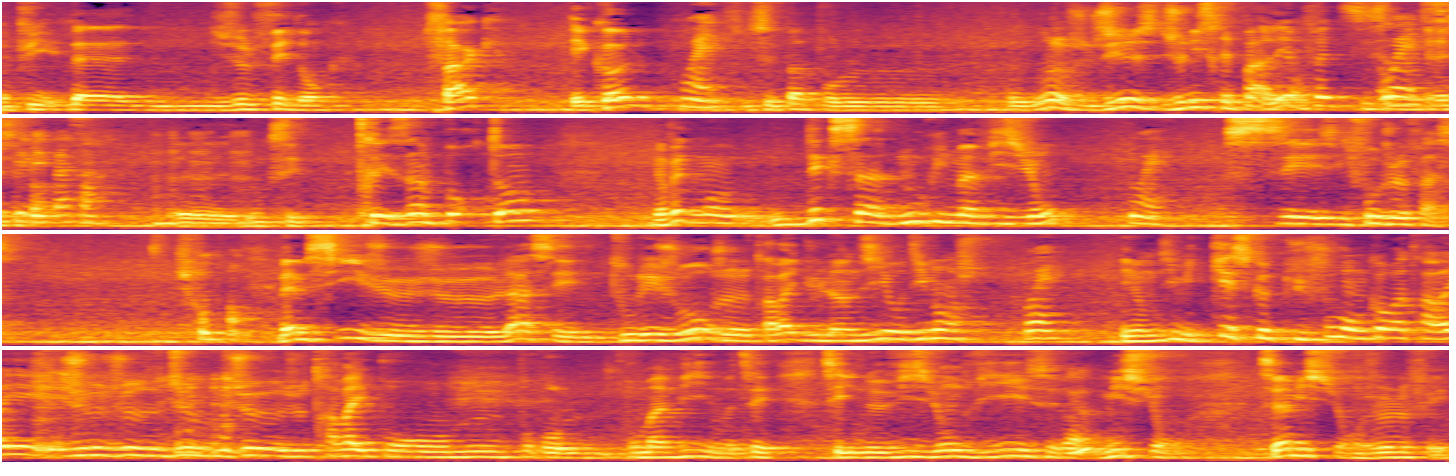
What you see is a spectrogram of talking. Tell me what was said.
Et puis, bah, je le fais donc. Fac, école, ouais. c'est pas pour le. je, je, n'y serais pas allé en fait si ça ouais, m'intéressait pas. pas ça. Euh, donc c'est très important. Mais en fait, moi, dès que ça nourrit ma vision, ouais il faut que je le fasse. Je comprends. Même si je, là, c'est tous les jours, je travaille du lundi au dimanche. Ouais. Et on me dit, mais qu'est-ce que tu fous encore à travailler? Je, je, je, travaille pour, pour, pour ma vie. C'est une vision de vie, c'est ma mission. C'est ma mission, je le fais.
